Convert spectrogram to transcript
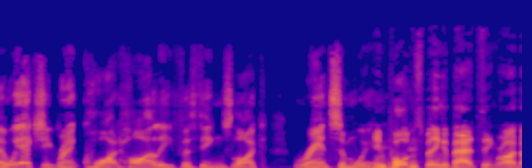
And we actually rank quite highly for things like ransomware. Importance being a bad thing, right?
